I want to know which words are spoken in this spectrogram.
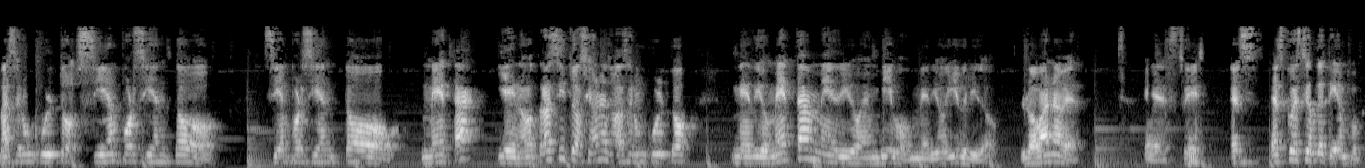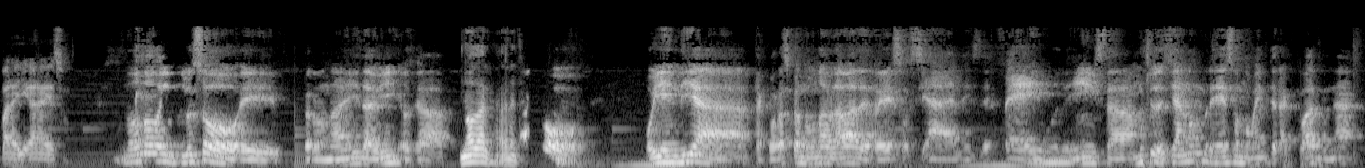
va a ser un culto 100%, 100% meta y en otras situaciones va a ser un culto medio meta, medio en vivo, medio híbrido. Lo van a ver. Este, es, es cuestión de tiempo para llegar a eso. No, no, incluso, eh, perdón, ahí David, o sea... No, dale, adelante. Hoy en día, ¿te acuerdas cuando uno hablaba de redes sociales, de Facebook, de Instagram? Muchos decían, hombre, eso no va a interactuar ni nada.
